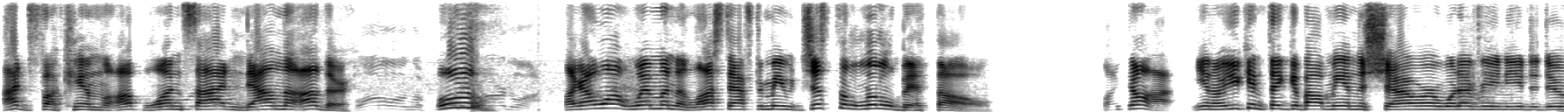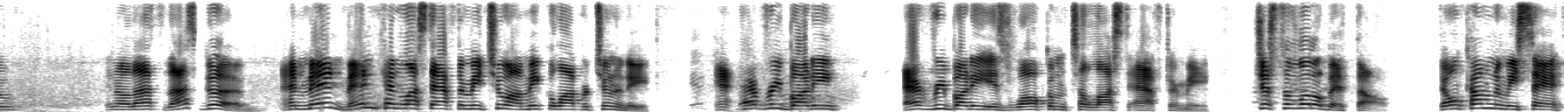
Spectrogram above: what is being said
I'd fuck him up one side and down the other. Ooh. Like, I want women to lust after me just a little bit, though. Like, don't, you know, you can think about me in the shower, whatever you need to do. You know, that's, that's good. And men, men can lust after me, too. I'm equal opportunity. And everybody, everybody is welcome to lust after me. Just a little bit, though. Don't come to me saying,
